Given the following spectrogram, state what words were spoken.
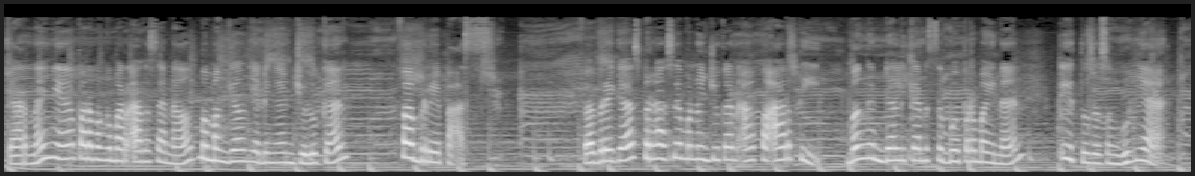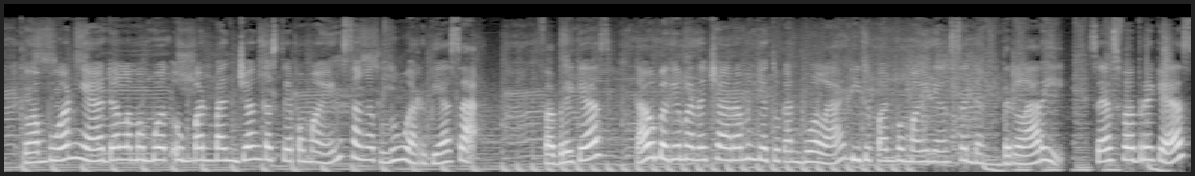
Karenanya, para penggemar Arsenal memanggilnya dengan julukan Fabregas. Fabregas berhasil menunjukkan apa arti mengendalikan sebuah permainan itu sesungguhnya. Kemampuannya dalam membuat umpan panjang ke setiap pemain sangat luar biasa. Fabregas tahu bagaimana cara menjatuhkan bola di depan pemain yang sedang berlari. Cesc Fabregas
